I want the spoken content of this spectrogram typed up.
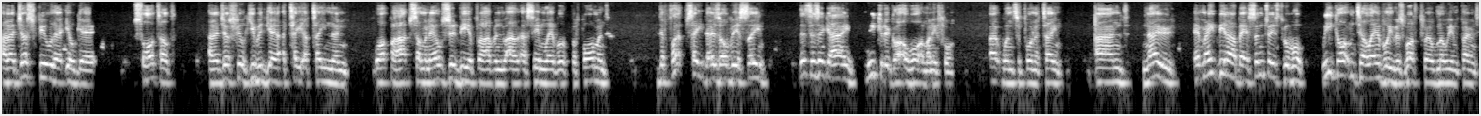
and I just feel that he'll get slaughtered, and I just feel he would get a tighter time than what perhaps someone else would be if having a, a same level of performance. The flip side is obviously this is a guy we could have got a lot of money for at once upon a time, and now it might be in our best interest to go well we got him to a level he was worth twelve million pounds.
